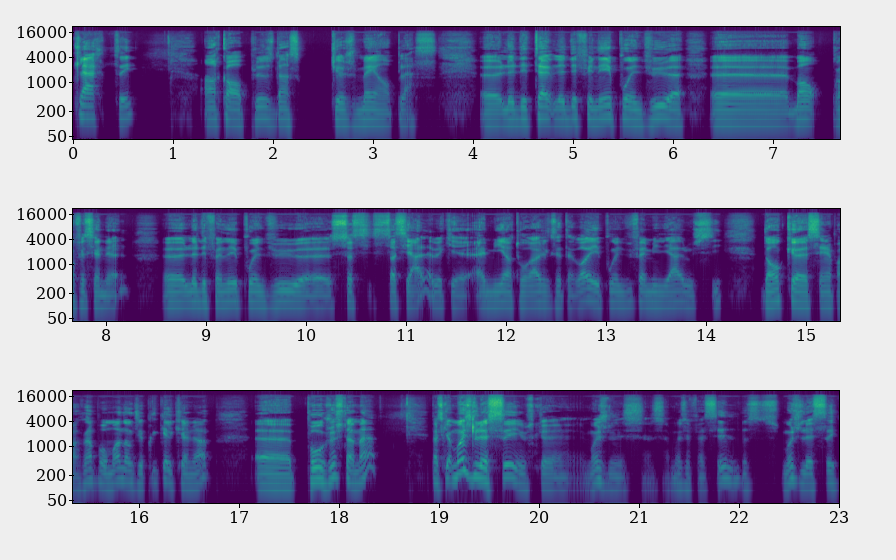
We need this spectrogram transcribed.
clarté encore plus dans ce que je mets en place. Heu, le le définir point de vue, heu heu, bon, professionnel, heu, le définir point de vue, social avec, amis, entourage et cetera et point de vue familial aussi. Donc, c'est important pour moi. Donc, j'ai pris quelques notes, pour justement parce que moi, je le sais, parce que moi, je le s moi, c'est facile, moi, je le sais.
